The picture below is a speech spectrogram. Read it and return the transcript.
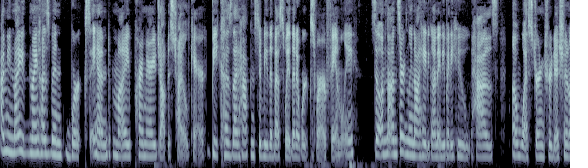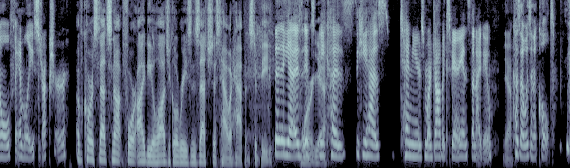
I mean, my my husband works, and my primary job is childcare because that happens to be the best way that it works for our family. So I'm not. I'm certainly not hating on anybody who has a Western traditional family structure. Of course, that's not for ideological reasons. That's just how it happens to be. But yeah, it's, For- it's yeah. because he has ten years more job experience than I do. Yeah. because I was in a cult.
